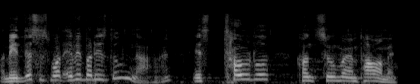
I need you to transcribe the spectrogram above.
I mean, this is what everybody's doing now. It's total consumer empowerment.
